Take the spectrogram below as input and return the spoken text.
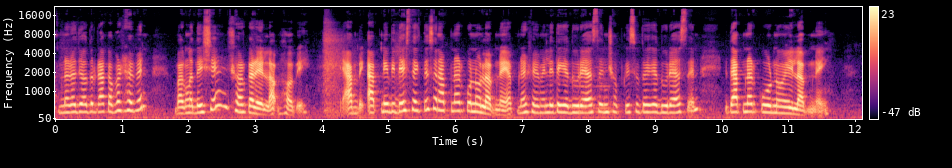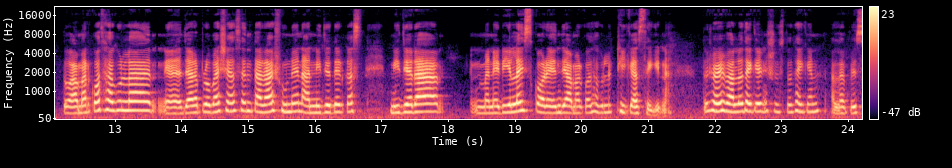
আপনারা যত টাকা পাঠাবেন, বাংলাদেশে সরকারের লাভ হবে। আপনি বিদেশ থাকতেছেন, আপনার কোনো লাভ নাই। আপনার ফ্যামিলি থেকে দূরে আছেন সব কিছু থেকে দূরে আছেন, এতে আপনার কোনোই লাভ নাই। তো আমার কথাগুলা যারা প্রবাসী আছেন, তারা শুনেন আর নিজেদের কাছ, নিজেরা মানে রিয়েলাইজ করেন যে আমার কথাগুলো ঠিক আছে কি না তো সবাই ভালো থাকেন, সুস্থ থাকেন। আল্লাহ হাফিজ।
